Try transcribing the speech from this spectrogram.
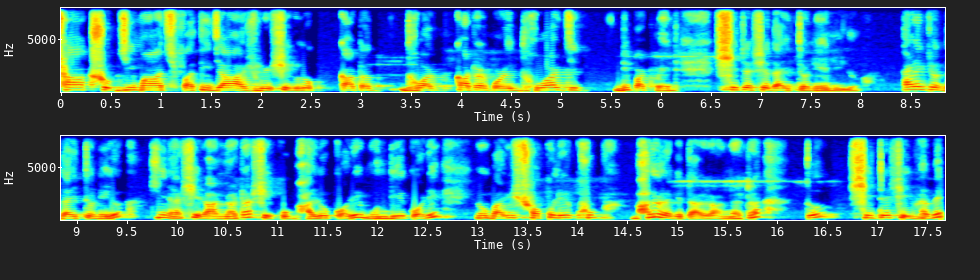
শাক, সবজি, মাছ, পাতি যা আসবে সেগুলো কাটা, ধোয়ার, কাটার পরে ধোয়ার যে ডিপার্টমেন্ট সেটা সে দায়িত্ব নিয়ে নিল। আরেকজন দায়িত্ব নিল কি না, সে রান্নাটা সে খুব ভালো করে, মন দিয়ে করে এবং বাড়ির সকলের খুব ভালো লাগে তার রান্নাটা। তো সেটা সেইভাবে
